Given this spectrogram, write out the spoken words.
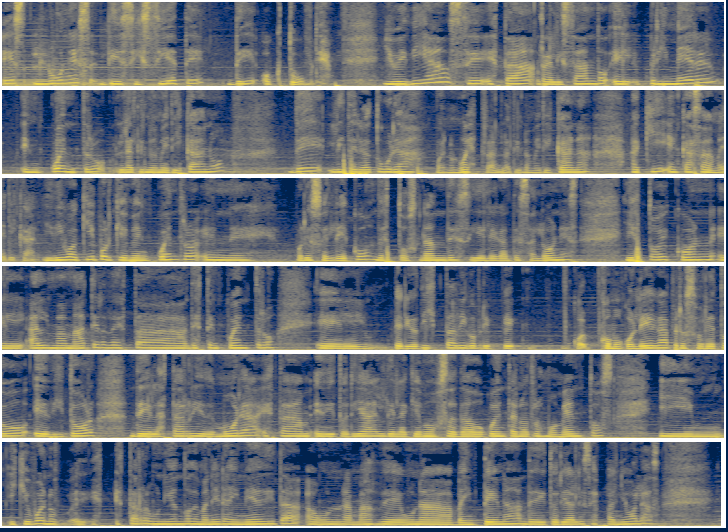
Es lunes 17 de octubre y hoy día se está realizando el primer encuentro latinoamericano de literatura, bueno, nuestra, latinoamericana, aquí en Casa América. Y digo aquí porque me encuentro en... Por eso el eco de estos grandes y elegantes salones. Y estoy con el alma mater de esta de este encuentro, el periodista, digo como colega, pero sobre todo editor de Las Tarri de Mora, esta editorial de la que hemos dado cuenta en otros momentos. Y, que, bueno, eh, está reuniendo de manera inédita a una, más de una veintena de editoriales españolas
